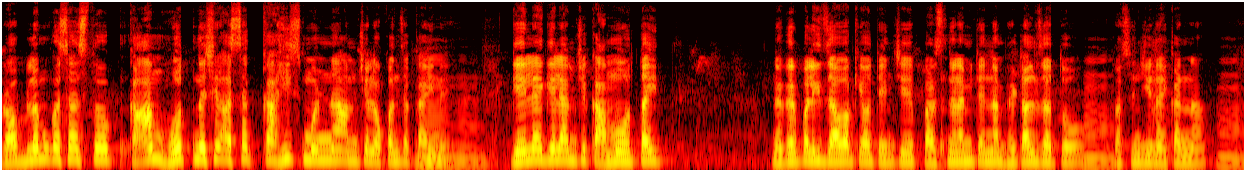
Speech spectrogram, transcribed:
प्रॉब्लेम कसा असतो काम होत नसेल असं काहीच म्हणणं आमच्या लोकांचं काही नाही. गेल्या गेल्या आमची कामं होत आहेत नगरपालिका जावा किंवा त्यांचे पर्सनल आम्ही त्यांना भेटायला जातो नाईकांना हम्म.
